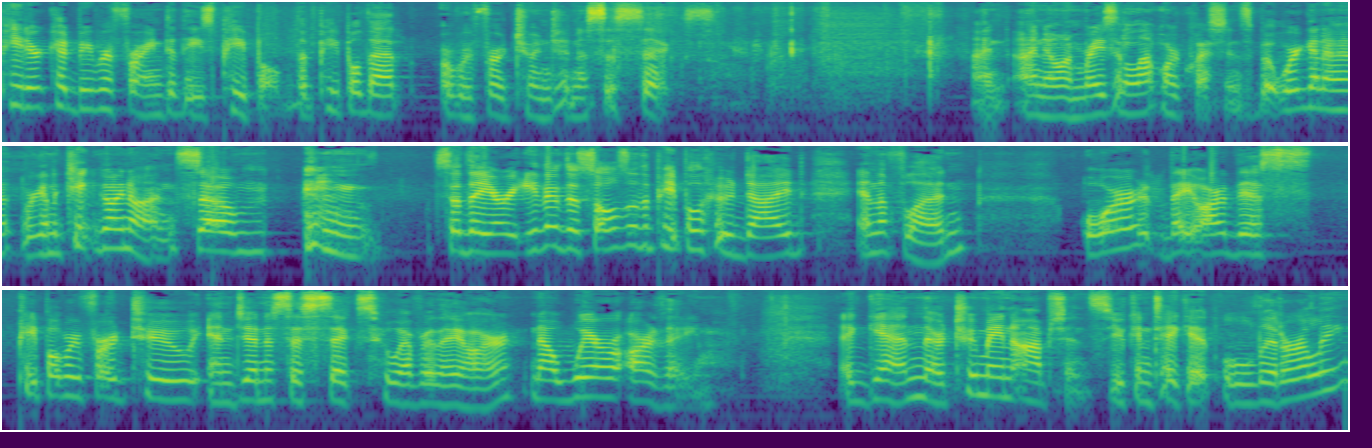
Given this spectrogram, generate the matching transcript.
Peter could be referring to these people, the people that are referred to in Genesis 6. I, I know I'm raising a lot more questions, but we're gonna we're gonna keep going on. So, so they are either the souls of the people who died in the flood, or they are this people referred to in Genesis six, whoever they are. Now, where are they? Again, there are two main options. You can take it literally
